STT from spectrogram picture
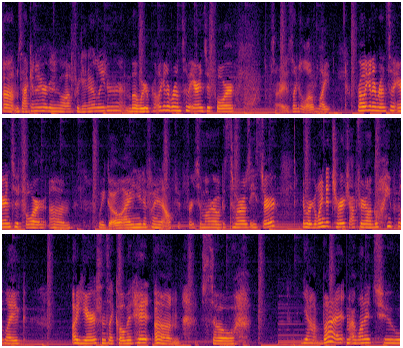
um, Zach and I are gonna go out for dinner later, but we're probably gonna run some errands before, sorry, it's like a lot of light. Probably gonna run some errands before um, we go. I need to find an outfit for tomorrow because tomorrow's Easter and we're going to church after not going for like a year since like COVID hit. Um, so yeah, but I wanted to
